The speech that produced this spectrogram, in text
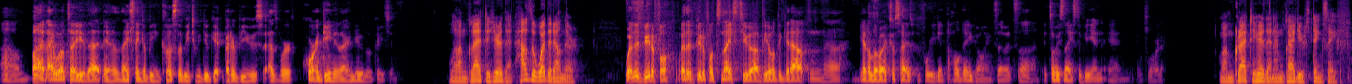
Um, but I will tell you that you know, the nice thing of being close to the beach, we do get better views as we're quarantined in our new location. Well, I'm glad to hear that. How's the weather down there? Weather's beautiful. Weather's beautiful. It's nice to uh, be able to get out and uh, get a little exercise before you get the whole day going. So it's uh, it's always nice to be in, in, in Florida. Well, I'm glad to hear that. I'm glad you're staying safe.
